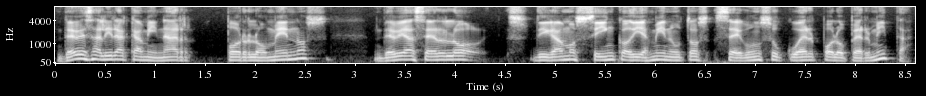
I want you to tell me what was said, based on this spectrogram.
debe salir a caminar por lo menos, debe hacerlo digamos 5 o 10 minutos según su cuerpo lo permita.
